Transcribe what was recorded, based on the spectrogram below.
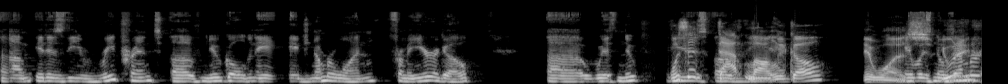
Um, it is the reprint of New Golden Age number one from a year ago, uh, with new. Was it that of the- long ago? It was. It was You wouldn't- November-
